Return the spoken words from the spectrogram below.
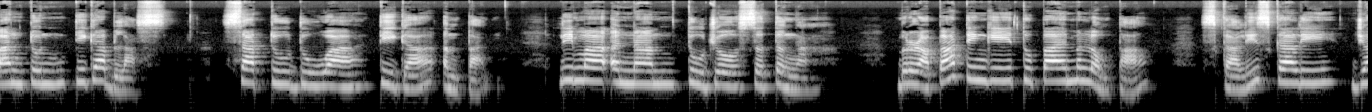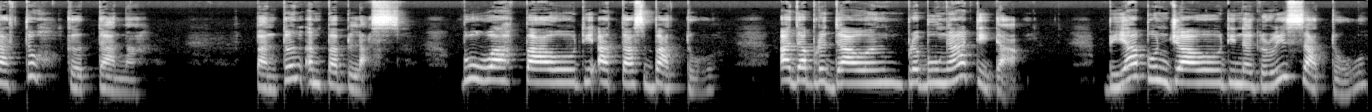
Pantun 13 Satu, dua, tiga, empat Lima, enam, tujuh, setengah Berapa tinggi tupai melompat? Sekali-sekali jatuh ke tanah. Pantun 14 Buah pau di atas batu Ada berdaun berbunga tidak? Biarpun jauh di negeri satu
